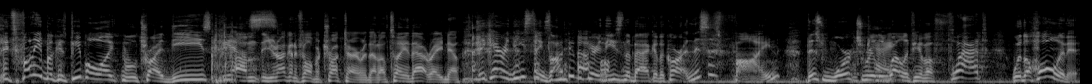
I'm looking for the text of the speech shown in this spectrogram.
it's funny because people like will try these. Um, Yes. you're not going to fill up a truck tire with that, I'll tell you that right now. They carry these things. A lot of people carry these in the back of the car, and this is fine. This works really well if you have a flat with a hole in it,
